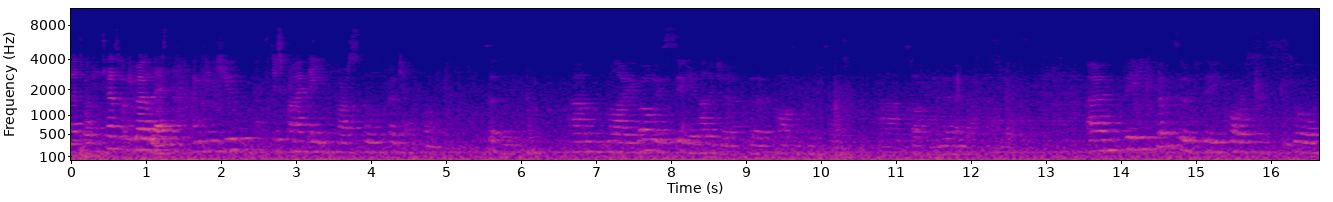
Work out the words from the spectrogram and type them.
first of all, can you tell us what your role is and can you describe the Forest Schools project for me? Certainly. Um, my role is senior manager for Parks and Countryside, uh, starting in November. Um, the purpose of the Forest School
